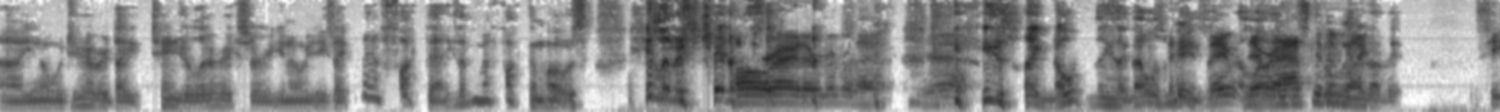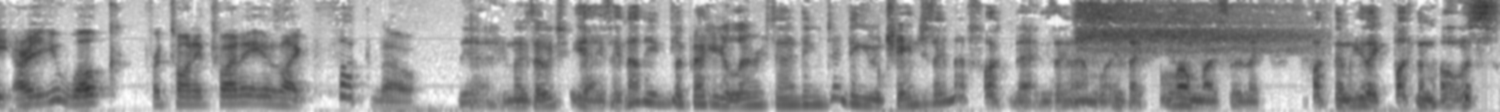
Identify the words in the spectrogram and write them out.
uh, you know, would you ever like change your lyrics or you know? He's like, man, fuck that. He's like, man, fuck them hoes. He literally straight up. Oh right, I remember that. Yeah. He's like, nope. He's like, that was me. They- He's they- like, they were asking him, like-. See, are you woke for 2020? He was like, "Fuck no." Yeah, you know, he's like, yeah, he's like, now that you look back at your lyrics and anything, anything you would change. He's like, man, fuck that. He's like, I'm, he's like, I love myself. He's like, fuck them. He's like, fuck them hoes.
